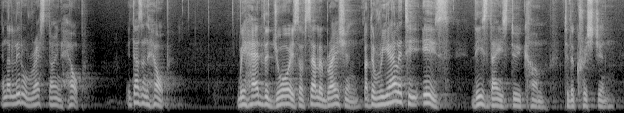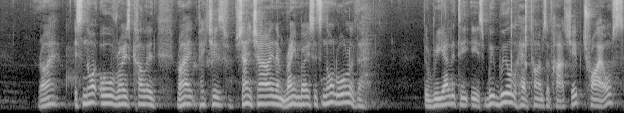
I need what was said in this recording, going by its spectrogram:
and a little rest don't help. It doesn't help. We had the joys of celebration, but the reality is these days do come to the Christian, right? It's not all rose colored, right? Pictures, sunshine and rainbows. It's not all of that. The reality is we will have times of hardship, trials,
